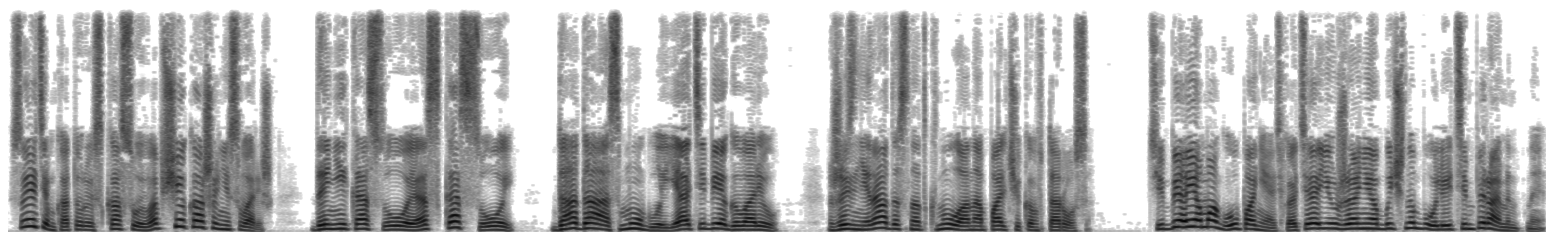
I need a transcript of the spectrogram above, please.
С этим, который с косой, вообще каши не сваришь. «Да не косой, а с косой. Да-да, смуглый, я тебе говорю». Жизнерадостно ткнула она пальчиком в Тароса. «Тебя я могу понять, хотя южане обычно более темпераментные.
